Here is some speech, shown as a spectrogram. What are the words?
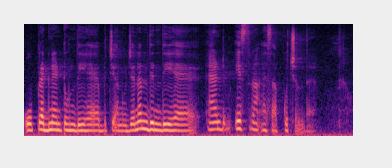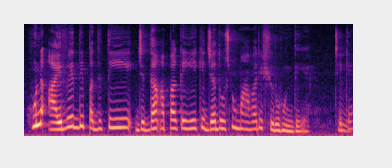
ਉਹ ਪ੍ਰੈਗਨੈਂਟ ਹੁੰਦੀ ਹੈ ਬੱਚਿਆਂ ਨੂੰ ਜਨਮ ਦਿੰਦੀ ਹੈ ਐਂਡ ਇਸ ਤਰ੍ਹਾਂ ਇਹ ਸਭ ਕੁਝ ਚੱਲਦਾ ਹੈ। ਹੁਣ ਆਯੁਰਵੇਦ ਦੀ ਪੱਧਤੀ ਜਿੱਦਾਂ ਆਪਾਂ ਕਹੀਏ ਕਿ ਜਦ ਉਸ ਨੂੰ ਮਾਹਵਾਰੀ ਸ਼ੁਰੂ ਹੁੰਦੀ ਹੈ ਠੀਕ ਹੈ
